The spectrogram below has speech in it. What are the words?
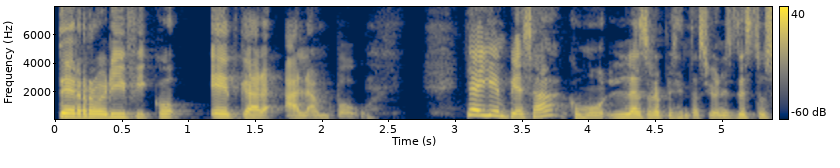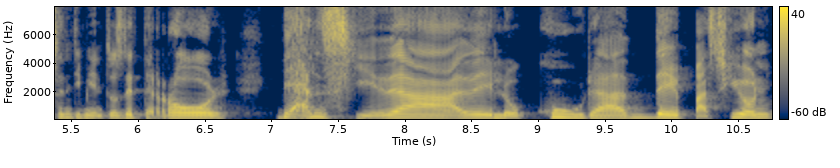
terrorífico Edgar Allan Poe. Y ahí empieza como las representaciones de estos sentimientos de terror, de ansiedad, de locura, de pasión.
